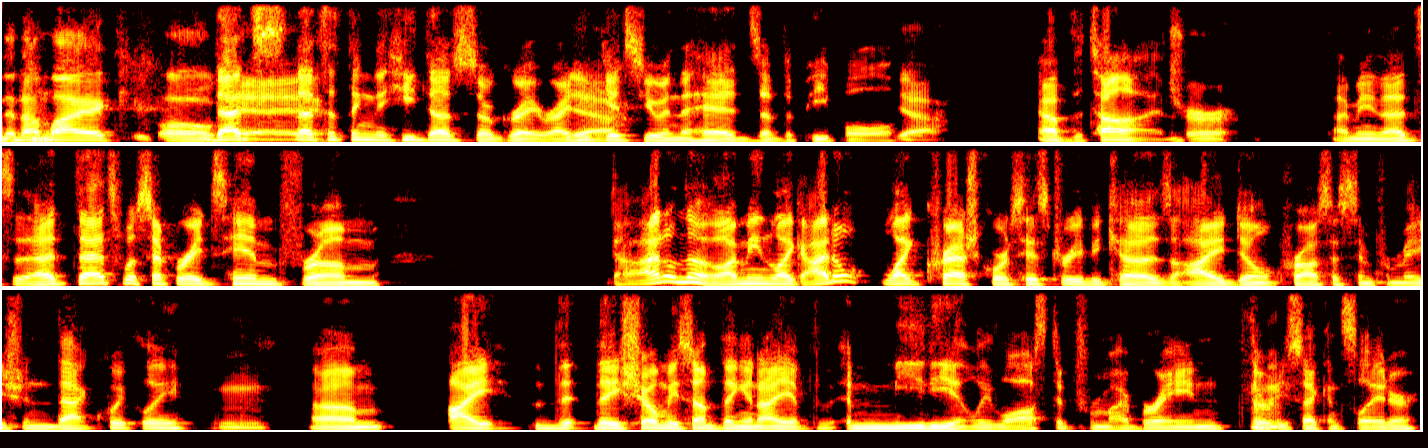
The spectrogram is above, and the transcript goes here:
understand. And I'm Mhm. like, oh, That's that's the thing that he does so great, right? Yeah. He gets you in the heads of the people yeah, of the time. sure. I mean, that's that that's what separates him from I don't know. I mean, like I don't like Crash Course history because I don't process information that quickly. Hmm. Um, I th- they show me something and I have immediately lost it from my brain 30 Hmm. seconds later.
